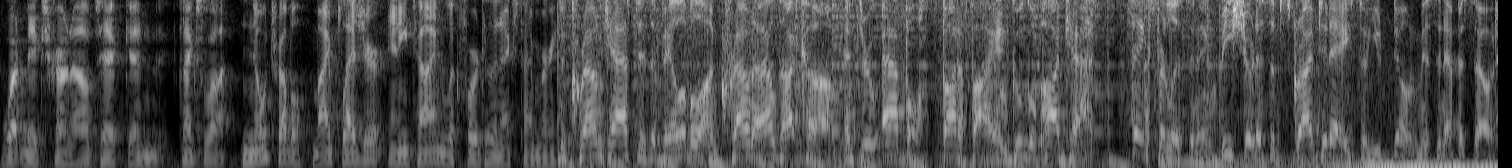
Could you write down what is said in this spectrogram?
what makes Crown Isle tick. And thanks a lot. No trouble. My pleasure. Anytime. Look forward to the next time, Murray. The Crowncast is available on crownisle.com and through Apple, Spotify, and Google Podcasts. Thanks for listening. Be sure to subscribe today so you don't miss an episode.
